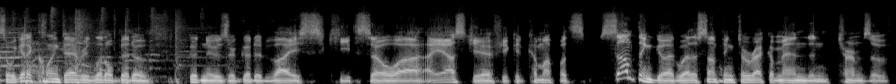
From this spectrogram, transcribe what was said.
So we got to cling to every little bit of good news or good advice, Keith. So uh, I asked you if you could come up with something good, whether something to recommend in terms of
